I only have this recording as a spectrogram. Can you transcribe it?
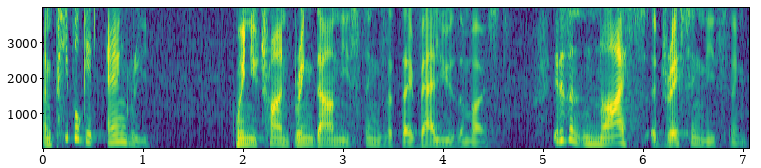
And people get angry when you try and bring down these things that they value the most. It isn't nice addressing these things.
